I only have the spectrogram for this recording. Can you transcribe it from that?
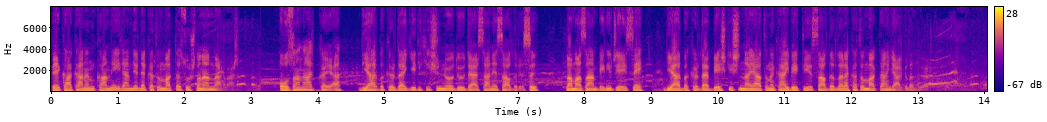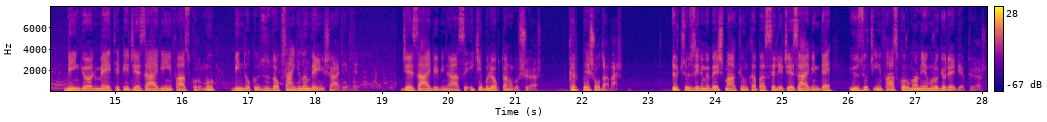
PKK'nın kanlı eylemlerine katılmakla suçlananlar var. Ozan Alpkaya, Diyarbakır'da 7 kişinin öldüğü dershane saldırısı, Ramazan Benice ise Diyarbakır'da 5 kişinin hayatını kaybettiği saldırılara katılmaktan yargılanıyor. Bingöl M tipi Cezaevi İnfaz Kurumu 1990 yılında inşa edildi. Cezaevi binası iki bloktan oluşuyor. 45 oda var. 325 mahkum kapasiteli cezaevinde 103 infaz koruma memuru görev yapıyor.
